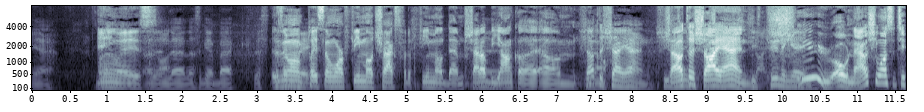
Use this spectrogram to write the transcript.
Yeah. anyways, Other than that, let's get back. Let's this is gonna break. play some more female tracks for the female dem. Shout out Bianca. Um, Shout out you to. Cheyenne. She's Shout out to Cheyenne. She's tuning in. Oh, now she wants to. Tu-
